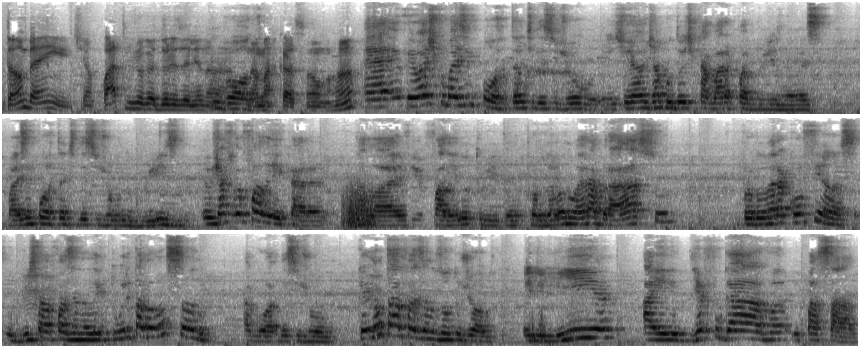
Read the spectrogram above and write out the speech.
Também. Tinha quatro jogadores ali na, na marcação. aham. É, eu acho que o mais importante desse jogo, a gente já, já mudou de Camara pra Breeze, né? Mas o mais importante desse jogo do Breeze, eu já eu falei, cara, na live, eu falei no Twitter, o problema não era abraço, o problema era confiança. O Breeze tava fazendo a leitura e tava lançando agora desse jogo. Porque ele não tava fazendo os outros jogos. Ele lia, aí ele refugava e passava.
